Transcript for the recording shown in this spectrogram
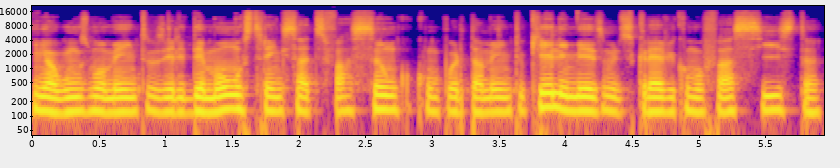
em alguns momentos ele demonstra insatisfação com o comportamento que ele mesmo descreve como fascista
